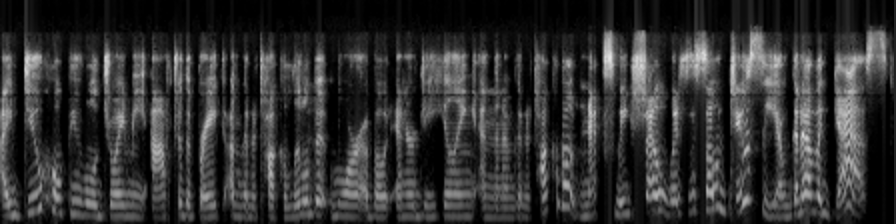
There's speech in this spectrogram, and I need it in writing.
I do hope you will join me after the break. I'm going to talk a little bit more about energy healing, and then I'm going to talk about next week's show, which is so juicy. I'm going to have a guest,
